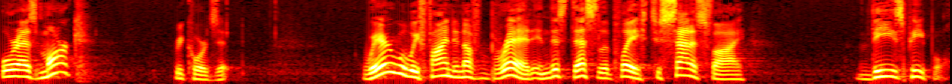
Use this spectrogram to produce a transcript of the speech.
Or as Mark records it, where will we find enough bread in this desolate place to satisfy these people?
